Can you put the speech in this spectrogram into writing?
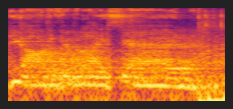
The art of immolation!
